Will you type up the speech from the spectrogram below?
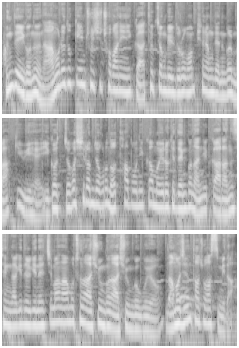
근데 이거는 아무래도 게임 출시 초반이니까 특정 빌드로만 편향되는 걸 막기 위해 이것저것 실험적으로 넣다 보니까 뭐 이렇게 된 건 아닐까라는 생각이 들긴 했지만 아무튼 아쉬운 건 아쉬운 거고요. 나머지는 다 좋았습니다.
